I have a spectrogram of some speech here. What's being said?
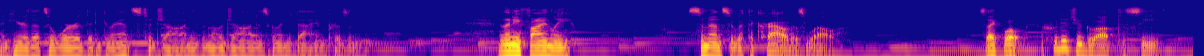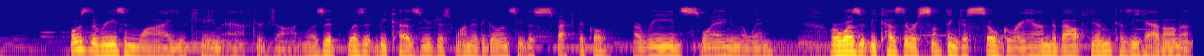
And here that's a word that he grants to John, even though John is going to die in prison. And then he finally cements it with the crowd as well. It's like, well, who did you go out to see? What was the reason why you came after John? Was it was it because you just wanted to go and see the spectacle, a reed swaying in the wind? Or was it because there was something just so grand about him because he had on a,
